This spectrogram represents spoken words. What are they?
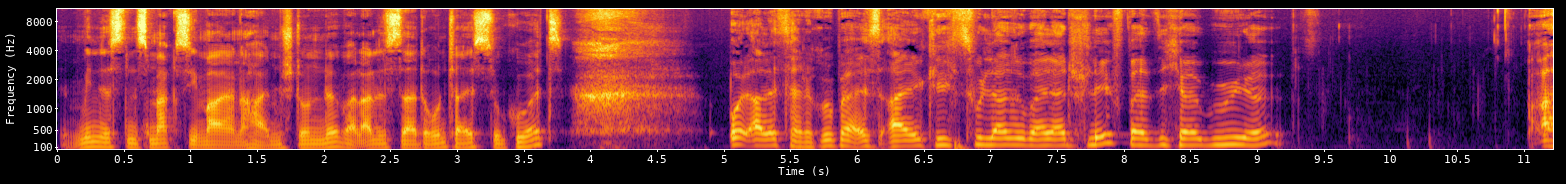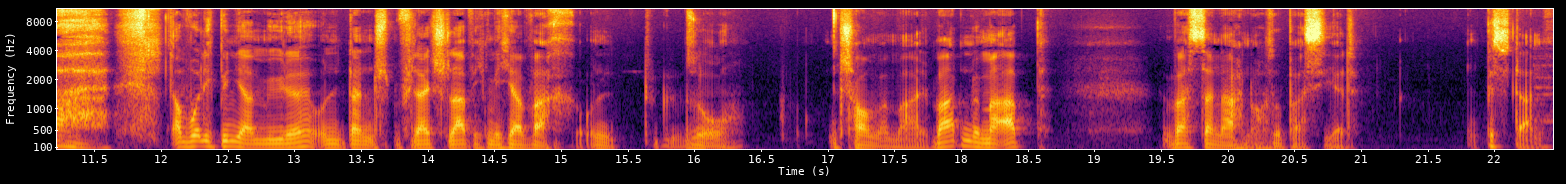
mindestens maximal einer halben Stunde, weil alles da drunter ist zu kurz. Und alles darüber ist eigentlich zu lange, weil dann schläft man sich ja müde. Ah, obwohl ich bin ja müde und dann vielleicht schlafe ich mich ja wach und so. Schauen wir mal. Warten wir mal ab, was danach noch so passiert. Bis dann.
